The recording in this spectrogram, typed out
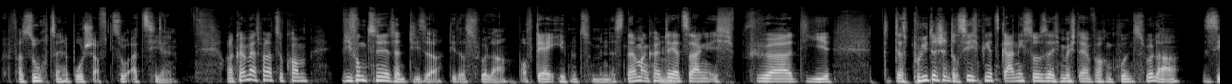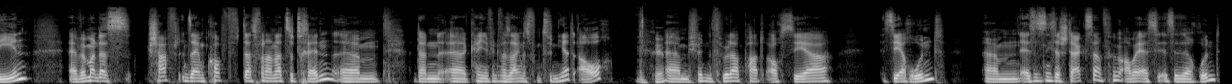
versucht, seine Botschaft zu erzählen. Und dann können wir erstmal dazu kommen, wie funktioniert denn dieser, dieser Thriller? Auf der Ebene zumindest. Ne? Man könnte mhm. jetzt sagen, ich für die, das Politische interessiere ich mich jetzt gar nicht so sehr, ich möchte einfach einen coolen Thriller sehen. Äh, wenn man das schafft, in seinem Kopf das voneinander zu trennen, ähm, dann äh, kann ich auf jeden Fall sagen, das funktioniert auch. Okay. Ähm, ich finde den Thriller-Part auch sehr, sehr rund. Ähm, es ist nicht das stärkste am Film, aber er ist, ist sehr rund,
